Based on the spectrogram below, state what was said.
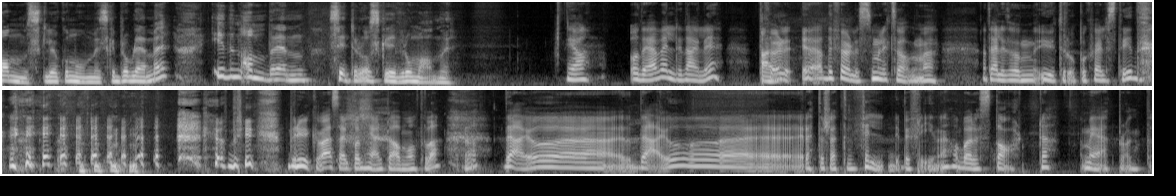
vanskelige økonomiske problemer. I den andre enden sitter du og skriver romaner. ja, og det er veldig deilig. Det, føl ja, det føles som litt sånn eh, at jeg er litt sånn utro på kveldstid. Bru- Bruke meg selv på en helt annen måte da. Det er jo, det er jo eh, rett og slett veldig befriende å bare starte med et blankt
